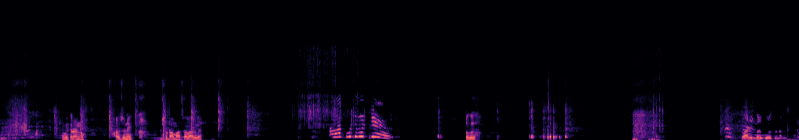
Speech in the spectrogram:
तर मित्रांनो अजून एक छोटा मासा लागलाय. बघा. बारीक बारीक गोळा करून टाकलं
